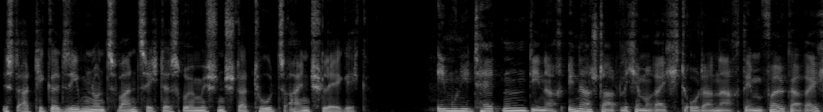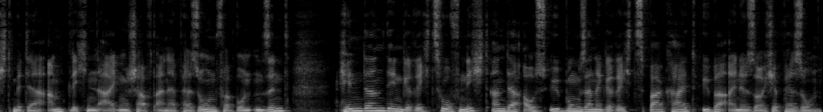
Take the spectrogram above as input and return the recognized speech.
ist Artikel 27 des römischen Statuts einschlägig. Immunitäten, die nach innerstaatlichem Recht oder nach dem Völkerrecht mit der amtlichen Eigenschaft einer Person verbunden sind, hindern den Gerichtshof nicht an der Ausübung seiner Gerichtsbarkeit über eine solche Person.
